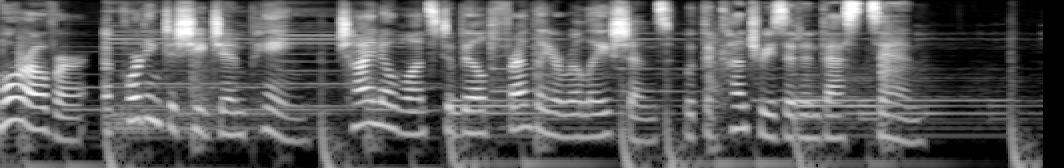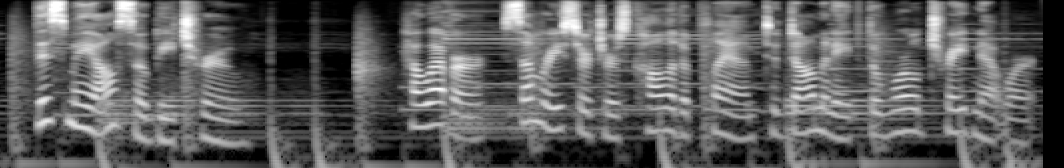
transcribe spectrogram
Moreover, according to Xi Jinping, China wants to build friendlier relations with the countries it invests in. This may also be true. However, some researchers call it a plan to dominate the world trade network.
